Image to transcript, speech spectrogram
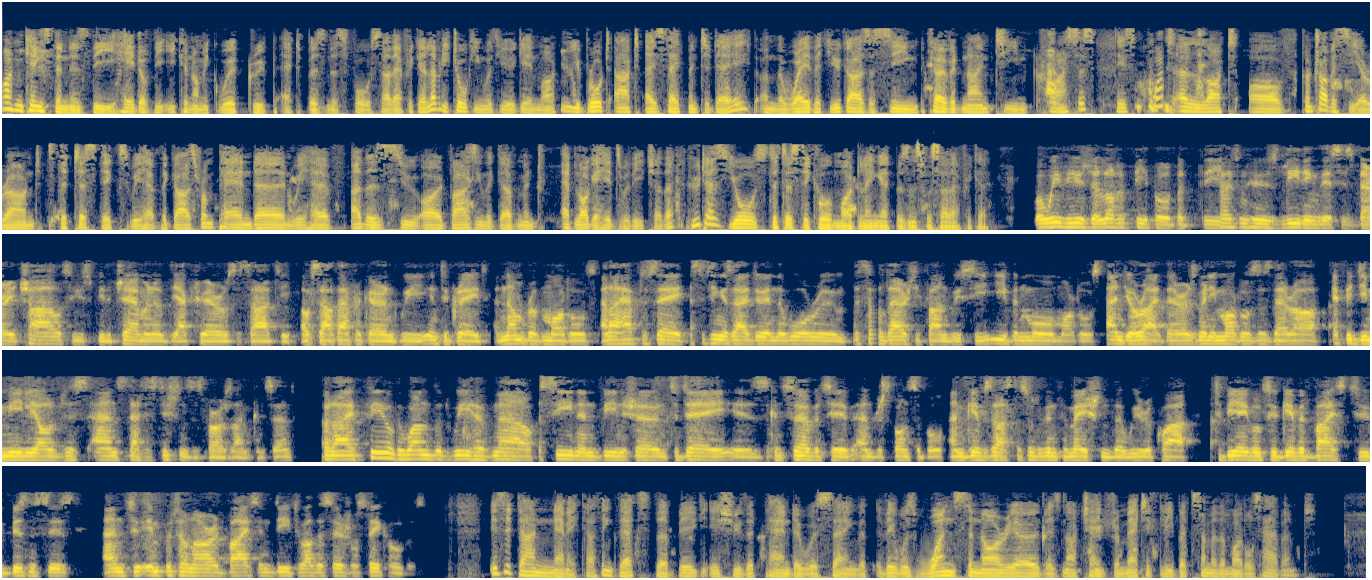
Martin Kingston is the head of the economic work group at Business for South Africa. Lovely talking with you again, Martin. You brought out a statement today on the way that you guys are seeing the COVID-19 crisis. There's quite a lot of controversy around statistics. We have the guys from Panda and we have others who are advising the government at loggerheads with each other. Who does your statistical modeling at Business for South Africa? Well, we've used a lot of people, but the person who's leading this is Barry Childs, who used to be the chairman of the Actuarial Society of South Africa, and we integrate a number of models. And I have to say, sitting as I do in the war room, the Solidarity Fund, we see even more models. And you're right, there are as many models as there are epidemiologists and statisticians as far as I'm concerned. But I feel the one that we have now seen and been shown today is conservative and responsible and gives us the sort of information that we require to be able to give advice to businesses and to input on our advice indeed to other social stakeholders. Is it dynamic? I think that's the big issue that Panda was saying that there was one scenario that's not changed dramatically, but some of the models haven't.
